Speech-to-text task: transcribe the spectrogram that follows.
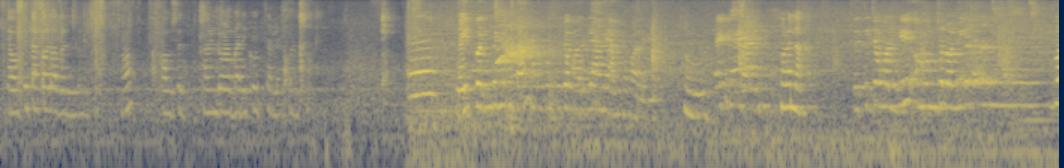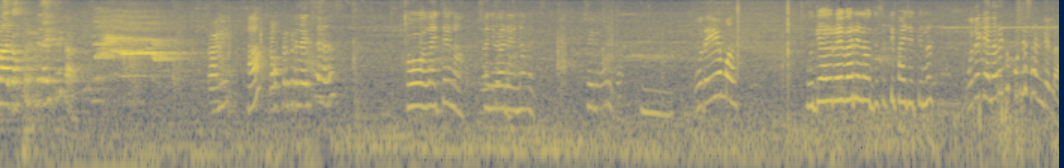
ते औषध टाकावं लागेल हां? औषध कारण डोळा बारीक होत चाललाय थोडं इथपर्यंत गेली का? तुझ्या मार्गे आम्ही आमच्या मार्गे? हो ना. ते तिच्या मुलगी आमच्या राणी तुला डॉक्टरकडे जायचंय का? राणी हा? डॉक्टरकडे जायचं आज? हो जायचंय ना. शनिवारी आहे ना. शनिवारी का? हम्म. उद्या ये मग. उद्या रविवार आहे ना उद्या सुट्टी पाहिजे होती ना. उद्या घेणार आहे का पुढच्या संडेला?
